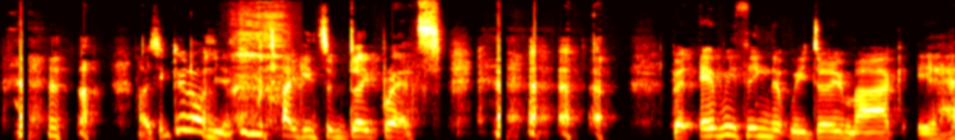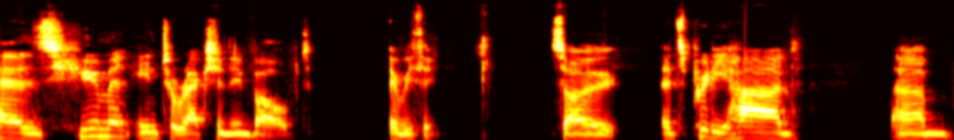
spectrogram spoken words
I said, "Good on you. You're taking some deep breaths." but everything that we do, Mark, it has human interaction involved. Everything. So it's pretty hard um,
